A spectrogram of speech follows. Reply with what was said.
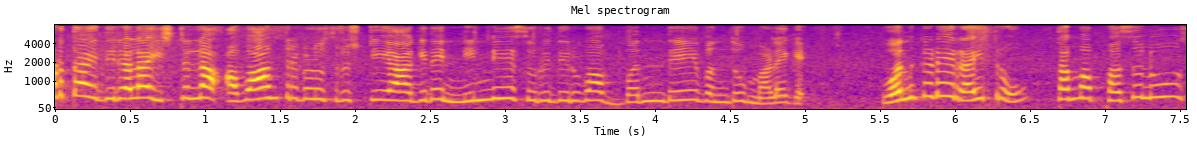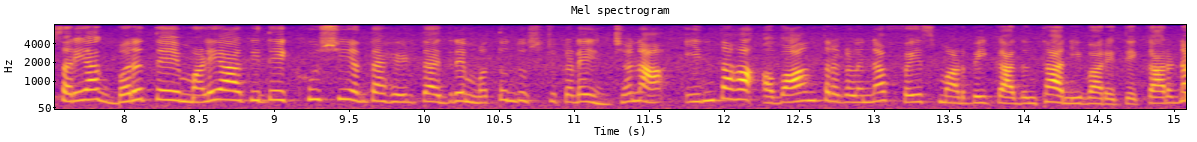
ನೋಡ್ತಾ ಇದ್ದೀರಲ್ಲ, ಇಷ್ಟೆಲ್ಲ ಅವಾಂತರಗಳು ಸೃಷ್ಟಿಯಾಗಿದೆ. ನಿನ್ನೆ ಸುರಿದಿರುವ ಒಂದೇ ಒಂದು ಮಳೆಗೆ. ಒಂದು ಕಡೆ ರೈತರು ತಮ್ಮ ಫಸಲು ಸರಿಯಾಗಿ ಬರುತ್ತೆ, ಮಳೆ ಆಗಿದೆ, ಖುಷಿ ಅಂತ ಹೇಳ್ತಾ ಇದ್ರೆ ಮತ್ತೊಂದಷ್ಟು ಕಡೆ ಜನ ಇಂತಹ ಅವಾಂತರಗಳನ್ನ ಫೇಸ್ ಮಾಡಬೇಕಾದಂಥ ಅನಿವಾರ್ಯತೆ. ಕಾರಣ,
